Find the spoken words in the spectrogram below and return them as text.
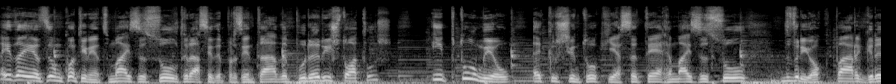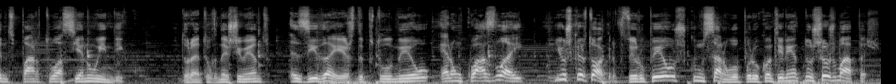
A ideia de um continente mais a sul terá sido apresentada por Aristóteles e Ptolomeu acrescentou que essa terra mais a sul deveria ocupar grande parte do Oceano Índico. Durante o Renascimento, as ideias de Ptolomeu eram quase lei e os cartógrafos europeus começaram a pôr o continente nos seus mapas.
